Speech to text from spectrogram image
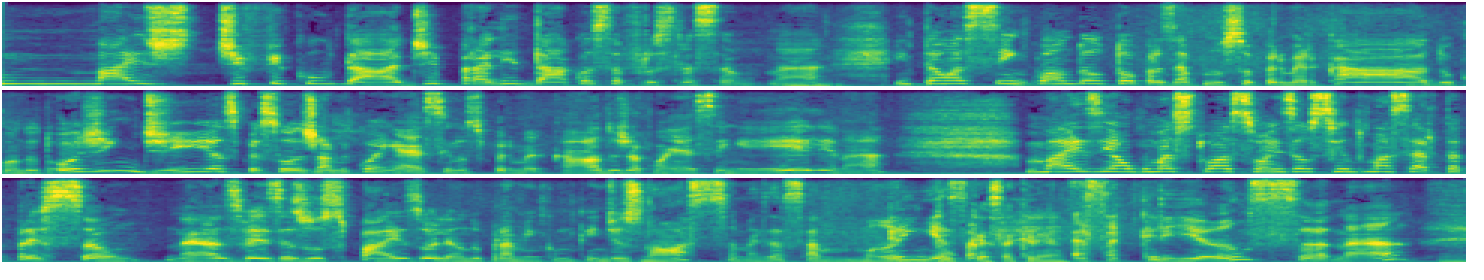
mais dificuldade para lidar com essa frustração, né? Uhum. Então, assim, quando eu tô, por exemplo, no supermercado, quando tô, hoje em dia as pessoas já me conhecem no supermercado, já conhecem ele, né? Mas em algumas situações eu sinto uma certa pressão, né? Às vezes os pais olhando para mim como quem diz: "Nossa, mas essa mãe, essa, essa criança, essa criança, né?" Uhum.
